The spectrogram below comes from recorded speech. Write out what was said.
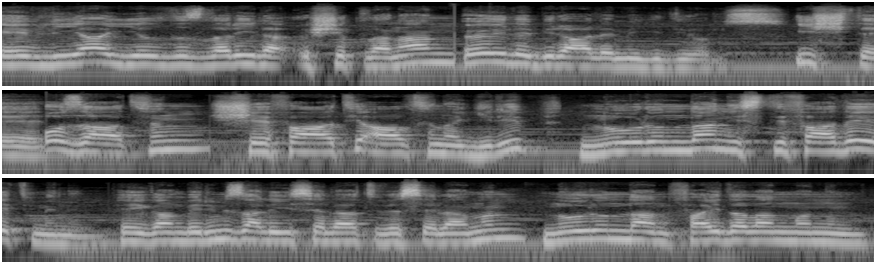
evliya yıldızlarıyla ışıklanan öyle bir aleme gidiyoruz. İşte o zatın şefaati altına girip nurundan istifade etmenin, Peygamberimiz Aleyhisselatü Vesselam'ın nurundan faydalanmanın,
